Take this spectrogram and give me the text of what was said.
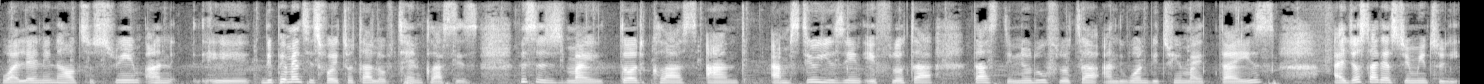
We are learning how to swim, and uh, the payment is for a total of ten classes. This is my third class, and I'm still using a floater. That's the noodle floater and the one between my thighs. I just started swimming to the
